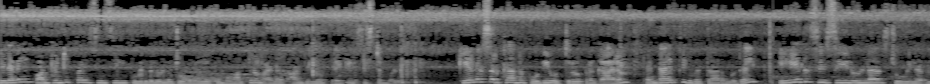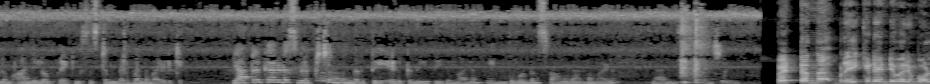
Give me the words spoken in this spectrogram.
നിലവിൽ വൺ ട്വന്റി ഫൈവ് സി സിയിൽ കൂടുതലുള്ള ടൂറുകൾക്ക് മാത്രമാണ് ആന്റി ലോക്ക് ബ്രേക്കിംഗ് സിസ്റ്റം ഉള്ളത്. കേന്ദ്ര സർക്കാരിന്റെ പുതിയ ഉത്തരവ് പ്രകാരം രണ്ടായിരത്തി ഇരുപത്തി ആറ് മുതൽ ഏത് സിസിയിലുള്ള ടൂ വീലറിലും ആന്റി ലോക്ക് ബ്രേക്കിംഗ് സിസ്റ്റം നിർബന്ധമായിരിക്കും. യാത്രക്കാരുടെ സുരക്ഷ മുൻനിർത്തി എടുക്കുന്ന ഈ തീരുമാനം എന്തുകൊണ്ടും സ്വാഗതാർഹമാണ് ഞാൻ ചെയ്യുന്നു പെട്ടെന്ന് ബ്രേക്ക് ഇടേണ്ടി വരുമ്പോൾ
